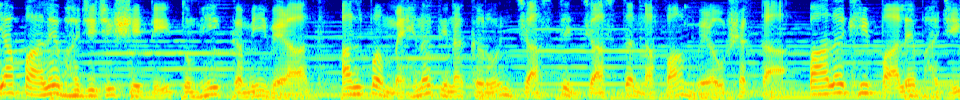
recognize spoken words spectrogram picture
या पालेभाजीची शेती तुम्ही कमी वेळात अल्प मेहनतीनं करून जास्तीत जास्त नफा मिळवू शकता. पालक ही पालेभाजी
